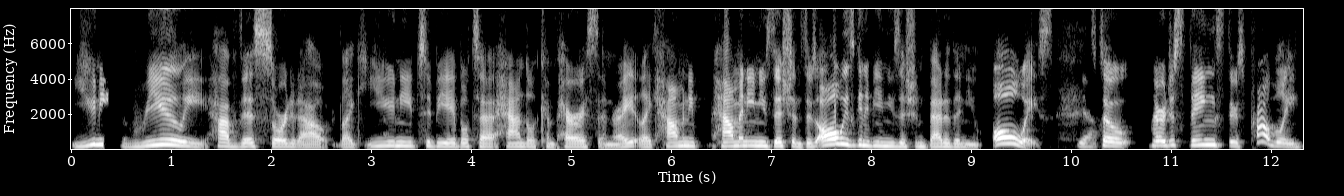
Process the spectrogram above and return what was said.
You need to really have this sorted out like you need to be able to handle comparison right? Like how many how many musicians there's always going to be a musician better than you always. Yeah. So there are just things there's probably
